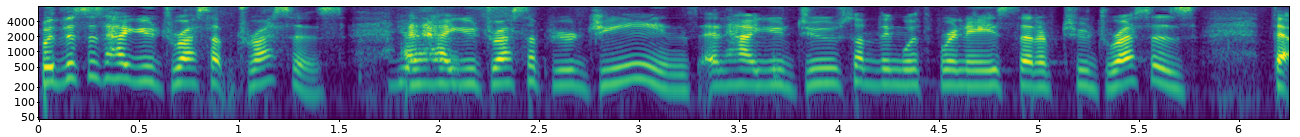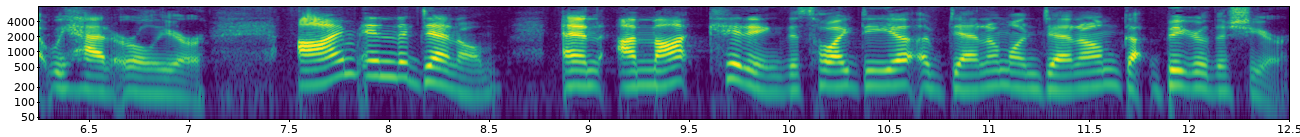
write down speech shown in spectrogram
But this is how you dress up dresses and how you dress up your jeans and how you do something with Renee's set of two dresses that we had earlier. I'm in the denim, and I'm not kidding. This whole idea of denim on denim got bigger this year.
